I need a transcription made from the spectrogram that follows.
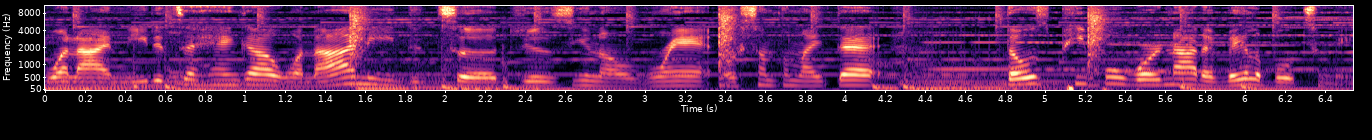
when I needed to hang out, when I needed to just, you know, rant or something like that, those people were not available to me.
